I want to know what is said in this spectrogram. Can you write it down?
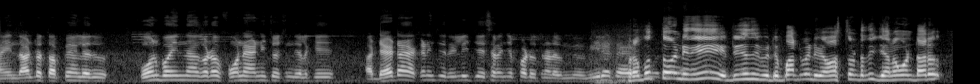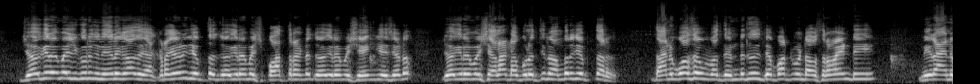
ఆయన దాంట్లో తప్పేం లేదు. ఫోన్ పోయిందా కూడా ఫోన్ యాడ్ నుంచి వచ్చింది వీళ్ళకి. ఆ డేటా ఎక్కడి నుంచి రిలీజ్ చేశారని చెప్పి అడుగుతున్నాడు. మీరే ప్రభుత్వం అండి ఇది. డిపార్ట్మెంట్ వ్యవస్థ ఉంటుంది జనం ఉంటారు. జోగి రమేష్ గురించి నేను కాదు ఎక్కడికైనా చెప్తా. జోగి రమేష్ పాత్ర అంటే జోగి రమేష్ ఏం చేశాడో జోగి రమేష్ ఎలా డబ్బులు వచ్చినా అందరూ చెప్తారు. దానికోసం ఇంటెలిజెన్స్ డిపార్ట్మెంట్ అవసరం ఏంటి? మీరు ఆయన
